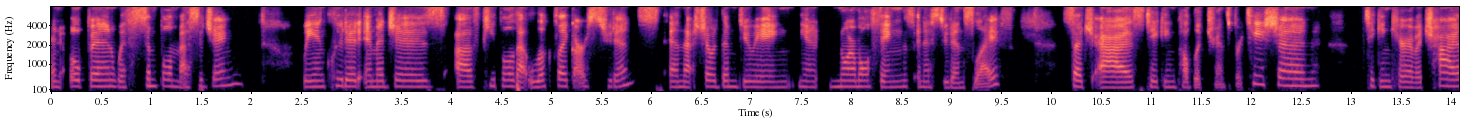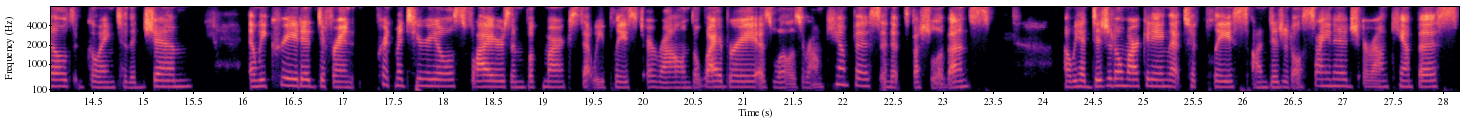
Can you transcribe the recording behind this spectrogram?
and open with simple messaging. We included images of people that looked like our students and that showed them doing you know, normal things in a student's life such as taking public transportation, taking care of a child, going to the gym. And we created different print materials, flyers, and bookmarks that we placed around the library as well as around campus and at special events. Uh, we had digital marketing that took place on digital signage around campus,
